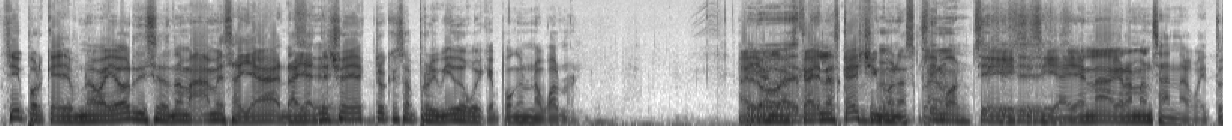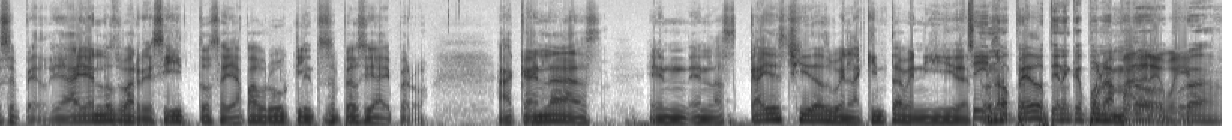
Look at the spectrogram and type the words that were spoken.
Sí, porque en Nueva York dices, no mames, allá, allá- Sí. de hecho allá creo que está prohibido, güey, que pongan una Walmart. Pero, en, las calles, en las calles ujú, chingonas, claro. Simón, sí, sí, sí, sí, sí, sí. allá en la Gran Manzana, güey, todo ese pedo. Ya allá en los barriecitos, allá para Brooklyn, todo ese pedo sí hay, pero acá en las en, en las calles chidas, güey, en la Quinta Avenida. Sí, todo ese no, pero tienen que pura poner puro- madre, güey. pura,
